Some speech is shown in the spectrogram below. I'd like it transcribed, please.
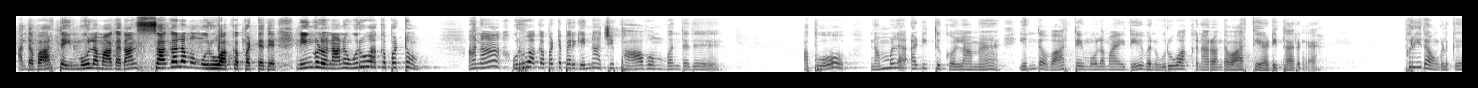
அந்த வார்த்தையின் மூலமாக தான் சகலமும் உருவாக்கப்பட்டது. நீங்களும் நானும் உருவாக்கப்பட்டோம். ஆனால் உருவாக்கப்பட்ட பிறகு என்னாச்சு? பாவம் வந்தது. அப்போது நம்மளை அடித்து கொள்ளாமல் எந்த வார்த்தை மூலமாய் தேவன் உருவாக்குனாரோ அந்த வார்த்தையை அடித்தாருங்க. புரியுதா உங்களுக்கு?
